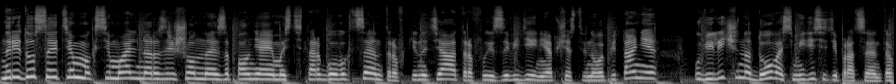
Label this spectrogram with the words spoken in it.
Наряду с этим максимально разрешенная заполняемость торговых центров, кинотеатров и заведений общественного питания увеличена до 80%.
